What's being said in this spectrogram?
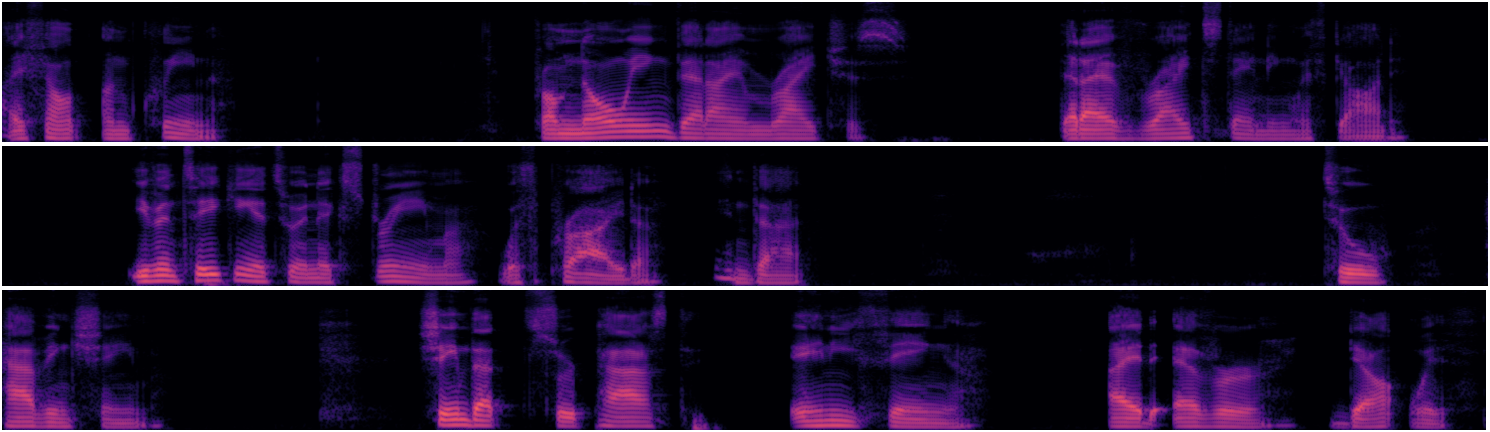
I felt unclean. From knowing that I am righteous, that I have right standing with God, even taking it to an extreme with pride in that, to having shame shame that surpassed anything I had ever dealt with.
